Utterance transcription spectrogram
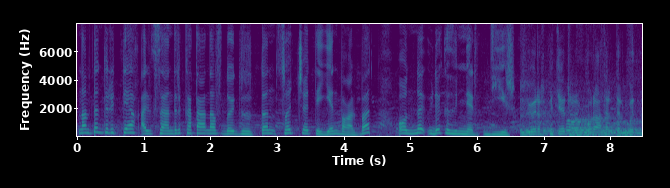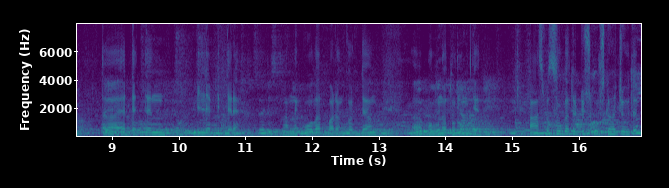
Намтан түріттеақ Александр Катанов дойдудуттан сотча теген бағарбат, онна үлі көхіннер дейір. Өрөх бітер куратордар бұд әрдеттен биллер биттере. Маннык болар баран көрдөң булуна турум ден. Аспыт сылга түрдүс курска хаджыбытым.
